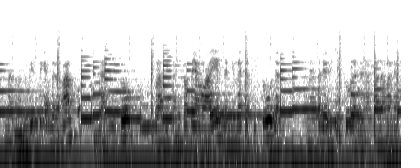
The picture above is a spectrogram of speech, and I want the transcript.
Nah Hmm. mimpi tapi kayak beneran dan itu setelah dikasih tahu ke yang lain dan dilihat ke situ dan ternyata dia di situ dan dengan pandangan yang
